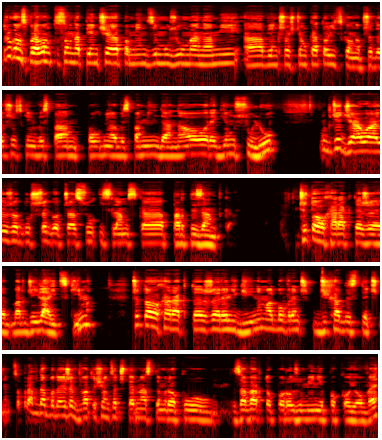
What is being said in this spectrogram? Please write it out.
Drugą sprawą to są napięcia pomiędzy muzułmanami a większością katolicką. No przede wszystkim wyspa, południowa wyspa Mindanao, region Sulu, gdzie działa już od dłuższego czasu islamska partyzantka. Czy to o charakterze bardziej laickim, czy to o charakterze religijnym, albo wręcz dżihadystycznym. Co prawda, bodajże w 2014 roku zawarto porozumienie pokojowe.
